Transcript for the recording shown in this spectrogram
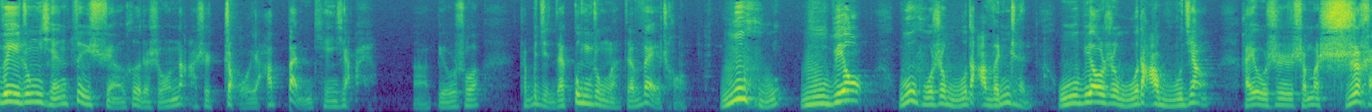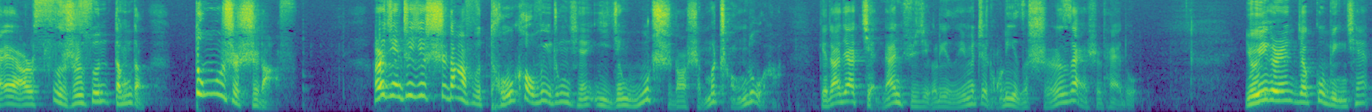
魏忠贤最显赫的时候，那是爪牙半天下呀！啊，比如说他不仅在宫中了，在外朝，五虎、五彪，五虎是五大文臣，五彪是五大武将，还有是什么十孩儿、四十孙等等。都是士大夫，而且这些士大夫投靠魏忠贤已经无耻到什么程度哈？给大家简单举几个例子，因为这种例子实在是太多。有一个人叫顾秉谦，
